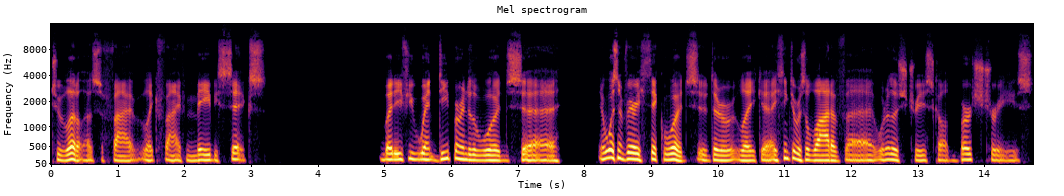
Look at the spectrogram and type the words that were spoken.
too little. I was five, like five, maybe six. But if you went deeper into the woods, uh, it wasn't very thick woods. There were like, uh, I think there was a lot of, uh, what are those trees called? Birch trees.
